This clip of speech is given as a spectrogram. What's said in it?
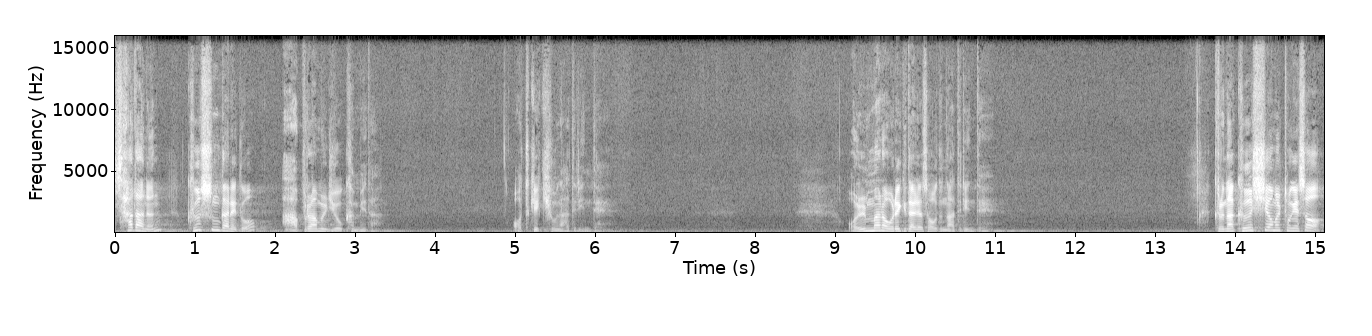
사단은 그 순간에도 아브라함을 유혹합니다. 어떻게 키운 아들인데 얼마나 오래 기다려서 얻은 아들인데 그러나 그 시험을 통해서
